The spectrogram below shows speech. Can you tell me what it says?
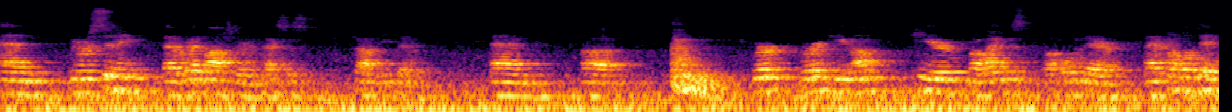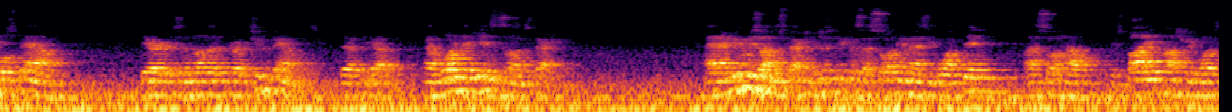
and we were sitting at a Red Lobster in Texas, about to eat dinner. And uh, we're, we're here, I'm here, my wife is uh, over there, and a couple of tables down, there is another, there are two families that are together. And one of the kids is on the spectrum. And I knew he was on the spectrum just because I saw him as he walked in. I saw how his body posture was.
